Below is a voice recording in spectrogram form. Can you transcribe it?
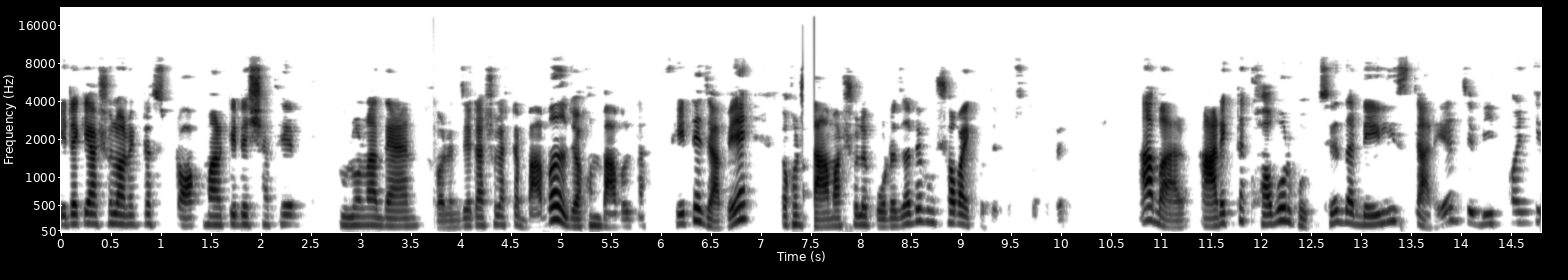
এটাকে আসলে অনেকটা স্টক মার্কেটের সাথে তুলনা দেন, করেন যেটা আসলে একটা বাবল যখন বাবলটা ফেটে যাবে, তখন দাম আসলে পড়ে যাবে এবং সবাই ক্ষতিগ্রস্ত হবে। আবার আরেকটা খবর হচ্ছে দ্য ডেইলি স্টারের যে বিটকয়েনকে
